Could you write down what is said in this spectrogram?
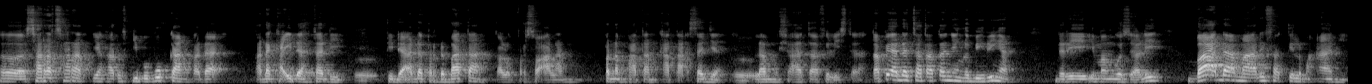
uh, syarat-syarat yang harus dibubuhkan pada pada kaidah tadi. Tidak ada perdebatan kalau persoalan penempatan kata saja. La musyahata fil istilah. Tapi ada catatan yang lebih ringan dari Imam Ghazali ba'da ma'rifatil ma'ani.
